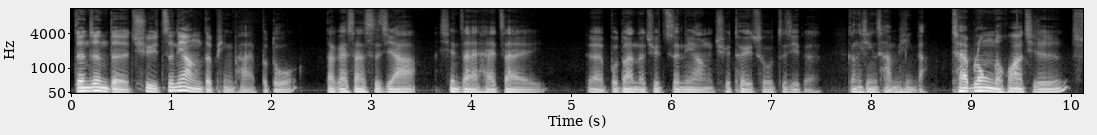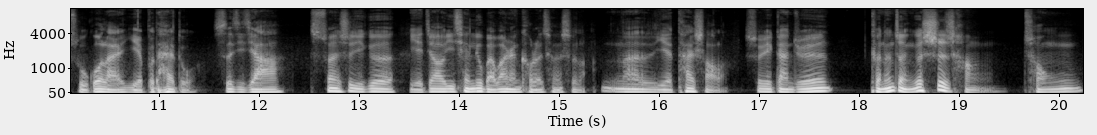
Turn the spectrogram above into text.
真正的去质量的品牌不多，大概三四家，现在还在呃不断的去质量，去推出自己的更新产品的。Tablon 的话，其实数过来也不太多，十几家，算是一个也叫一千六百万人口的城市了，那也太少了。所以感觉可能整个市场从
